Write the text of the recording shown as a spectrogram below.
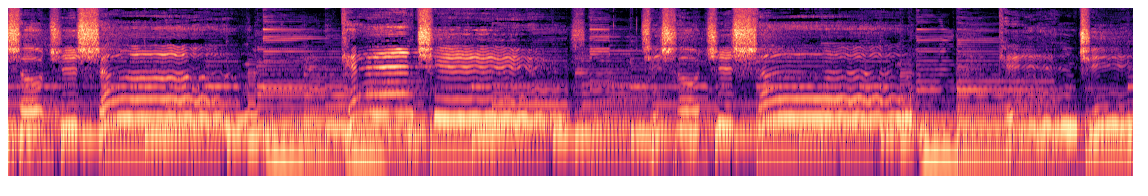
手之声，Can cheers，牵手之声，Can cheers。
